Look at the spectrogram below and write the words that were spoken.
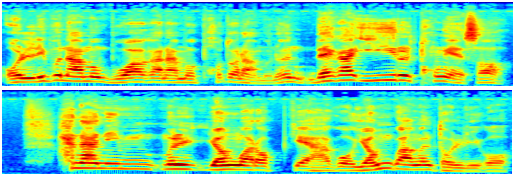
올리브나무, 무화과나무, 포도나무는 내가 이 일을 통해서 하나님을 영화롭게 하고 영광을 돌리고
